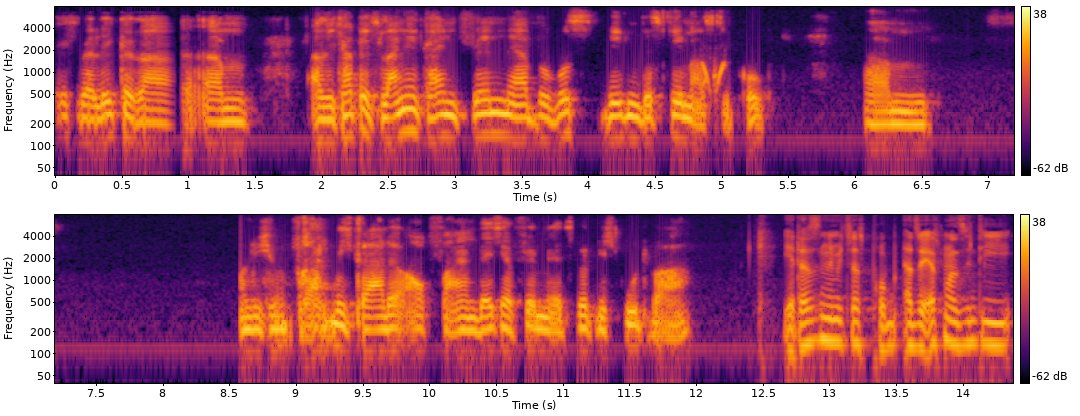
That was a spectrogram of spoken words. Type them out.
ich überleg gerade, ähm, also ich habe jetzt lange keinen Film mehr bewusst wegen des Themas geguckt. Ähm, und ich frage mich gerade auch vor allem, welcher Film jetzt wirklich gut war. Ja, das ist nämlich das Problem. Also erstmal sind die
